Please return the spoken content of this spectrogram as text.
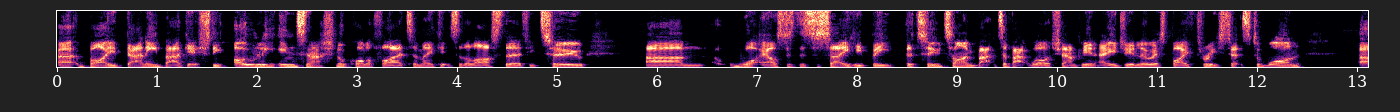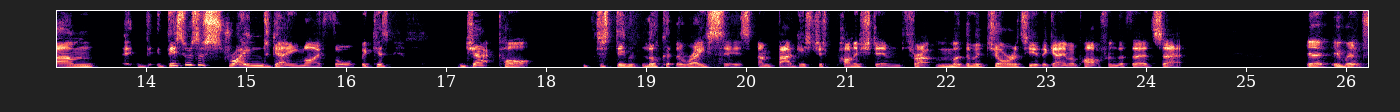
uh, by Danny Baggish, the only international qualifier to make it to the last 32. Um, what else is there to say? He beat the two time back to back world champion Adrian Lewis by three sets to one. Um, this was a strange game, I thought, because Jackpot just didn't look at the races and Baggish just punished him throughout the majority of the game, apart from the third set. Yeah, he went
